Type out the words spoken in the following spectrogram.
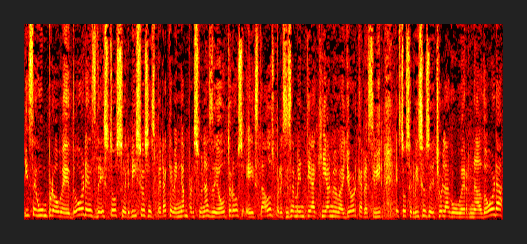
Y según proveedores de estos servicios, se espera que vengan personas de otros estados, precisamente aquí a Nueva York, a recibir estos servicios. De hecho, la gobernadora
